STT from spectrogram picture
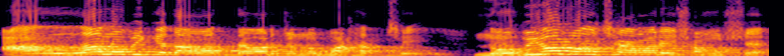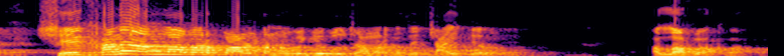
আল্লাহ নবীকে দাওয়াত দেওয়ার জন্য পাঠাচ্ছে। নবীও বলছে, আমার এই সমস্যা। সেখানে আল্লাহ আবার পাল্টা নবীকে বলছে, আমার কাছে চাইতে হবে। আল্লাহ আকবার।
